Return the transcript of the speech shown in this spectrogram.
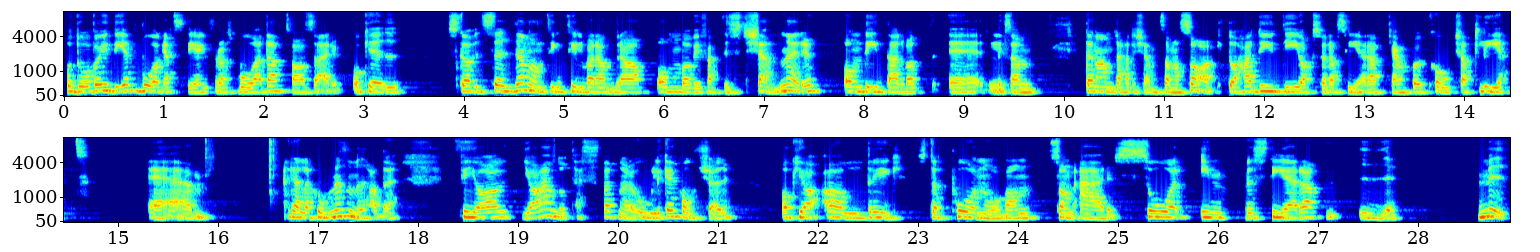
och då var ju det ett vågat steg för oss båda att ta så här, okej, ska vi säga någonting till varandra om vad vi faktiskt känner? Om det inte hade varit eh, liksom den andra hade känt samma sak, då hade ju det också raserat kanske coach-atlet eh, relationen som vi hade. För jag, jag har ändå testat några olika coacher och jag har aldrig stött på någon som är så investerad i mig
